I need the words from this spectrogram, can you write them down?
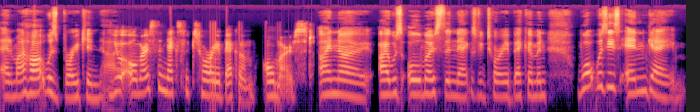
and my heart was broken now. You were almost the next Victoria Beckham. Almost. I know. I was almost the next Victoria Beckham. And what was his end game?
